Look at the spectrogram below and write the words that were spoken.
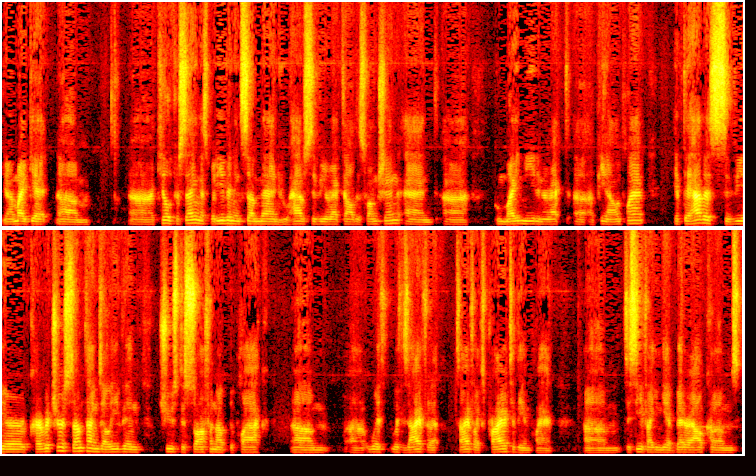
You know, I might get um, uh, killed for saying this, but even in some men who have severe erectile dysfunction and uh, who might need an erect a penile implant, if they have a severe curvature, sometimes I'll even choose to soften up the plaque um, uh, with with Xiaflex prior to the implant um, to see if I can get better outcomes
